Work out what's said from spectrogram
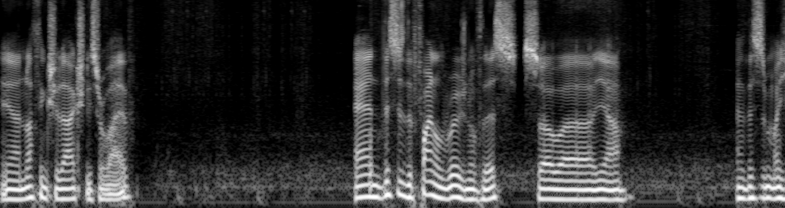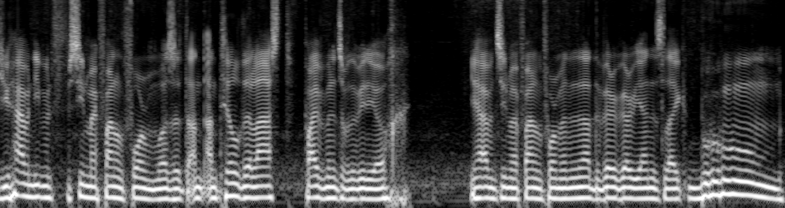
Yeah, nothing should actually survive. And this is the final version of this, so uh, yeah. This is my- you haven't even seen my final form, was it? Un until the last five minutes of the video. you haven't seen my final form, and then at the very, very end it's like, boom!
